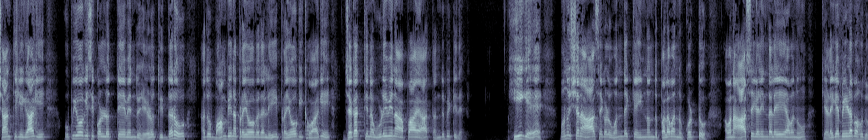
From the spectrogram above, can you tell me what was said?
ಶಾಂತಿಗೆಗಾಗಿ ಉಪಯೋಗಿಸಿಕೊಳ್ಳುತ್ತೇವೆಂದು ಹೇಳುತ್ತಿದ್ದರೂ ಅದು ಬಾಂಬಿನ ಪ್ರಯೋಗದಲ್ಲಿ ಪ್ರಾಯೋಗಿಕವಾಗಿ ಜಗತ್ತಿನ ಉಳಿವಿನ ಅಪಾಯ ತಂದುಬಿಟ್ಟಿದೆ. ಹೀಗೆ ಮನುಷ್ಯನ ಆಸೆಗಳು ಒಂದಕ್ಕೆ ಇನ್ನೊಂದು ಫಲವನ್ನು ಕೊಟ್ಟು ಅವನ ಆಸೆಗಳಿಂದಲೇ ಅವನು ಕೆಳಗೆ ಬೀಳಬಹುದು.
